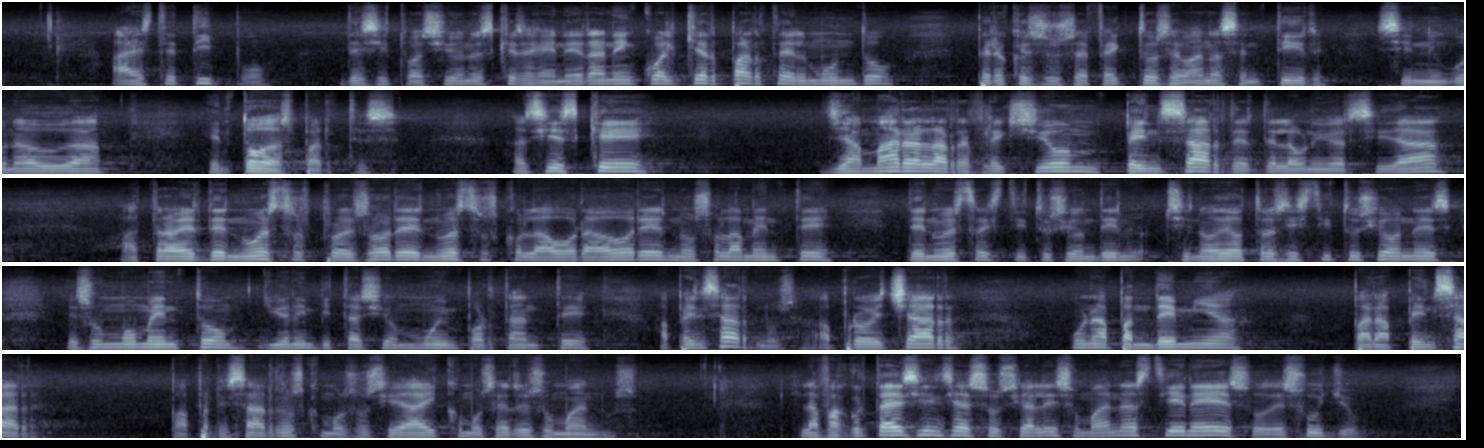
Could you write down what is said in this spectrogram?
a este tipo de situaciones que se generan en cualquier parte del mundo, pero que sus efectos se van a sentir sin ninguna duda en todas partes. Así es que llamar a la reflexión, pensar desde la universidad, a través de nuestros profesores, nuestros colaboradores, no solamente de nuestra institución, sino de otras instituciones, es un momento y una invitación muy importante a pensarnos, a aprovechar una pandemia para pensar, para pensarnos como sociedad y como seres humanos. La Facultad de Ciencias Sociales Humanas tiene eso de suyo,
